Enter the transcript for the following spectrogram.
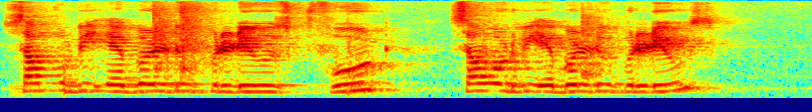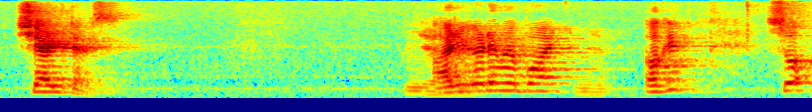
some would be able to produce food some would be able to produce shelters Yeah. are you getting my point Yeah. okay so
